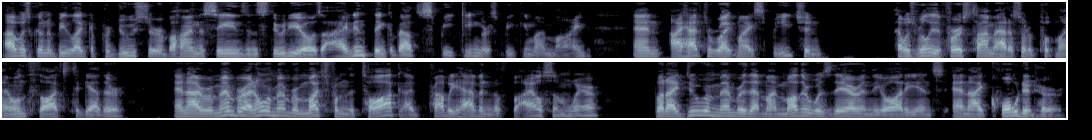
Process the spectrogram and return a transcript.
I was going to be like a producer behind the scenes in studios. I didn't think about speaking or speaking my mind. And I had to write my speech. And that was really the first time I had to sort of put my own thoughts together. And I remember, I don't remember much from the talk. I probably have it in a file somewhere. But I do remember that my mother was there in the audience and I quoted her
